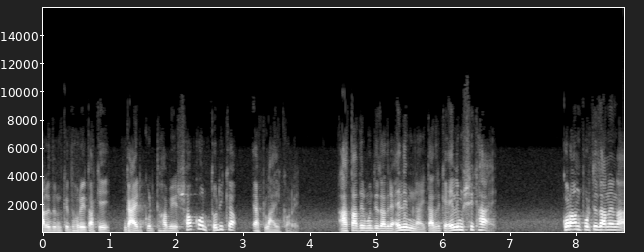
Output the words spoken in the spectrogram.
আরেকজনকে ধরে তাকে গাইড করতে হবে, সকল তরিকা অ্যাপ্লাই করে। আর তাদের মধ্যে যাদের এলিম নাই, তাদেরকে এলিম শেখায়। কোরআন পড়তে জানে না,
